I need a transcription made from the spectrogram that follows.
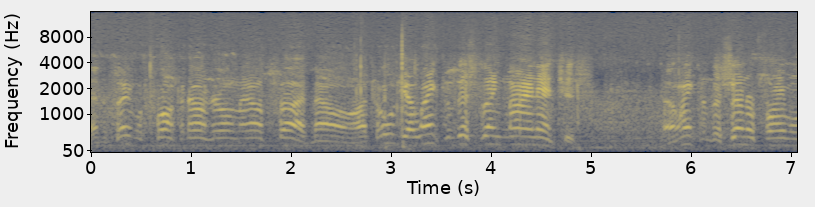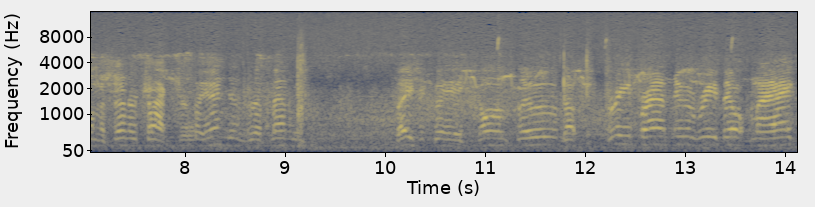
and the single sprocket out here on the outside. Now, I told you I lengthened this thing nine inches. I lengthened the center frame on the center tractor. The engines have been basically going through, got three brand new rebuilt mags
